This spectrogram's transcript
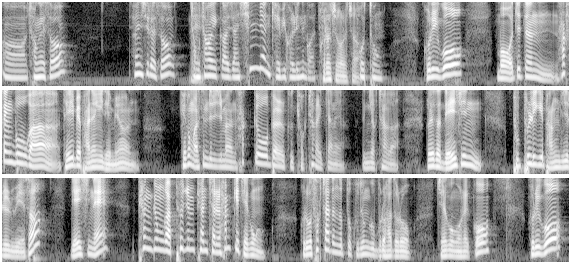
어, 정해서 현실에서 정착하기까지 한 10년 갭이 걸리는 것 같아요. 그렇죠, 그렇죠. 보통. 그리고 뭐 어쨌든 학생부가 대입에 반영이 되면 계속 말씀드리지만 학교별 그 격차가 있잖아요. 능력 차가. 그래서 내신 부풀리기 방지를 위해서 내신에 평균과 표준 편차를 함께 제공. 그리고 석차 등급도 9등급으로 하도록 제공을 했고 그리고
